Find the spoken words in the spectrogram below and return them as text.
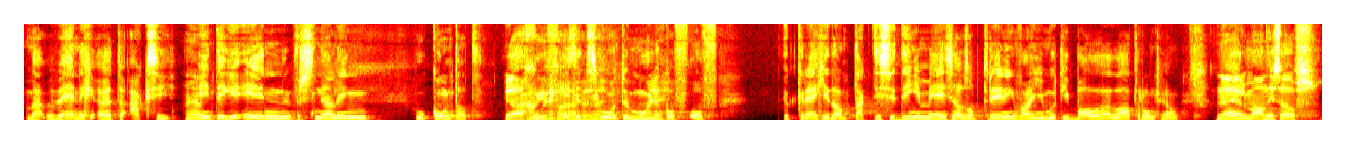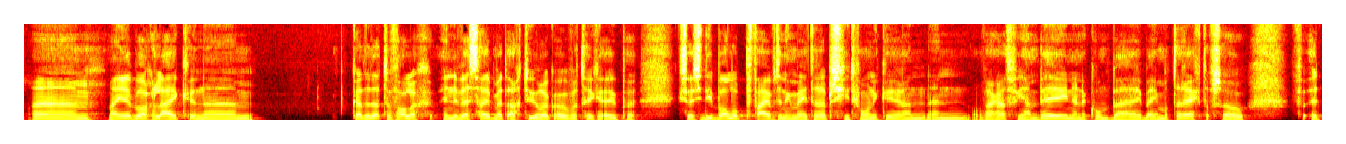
maar weinig uit de actie. Eén tegen één, versnelling. Hoe komt dat? Ja, moeilijk? vraag. Is het gewoon te moeilijk? Of, of krijg je dan tactische dingen mee, zelfs op training, van je moet die bal eh, laten rondgaan? Nee, helemaal niet zelfs. Ehm, maar je hebt wel gelijk. En, ehm, ik had het daar toevallig in de wedstrijd met Arthur ook over tegen Eupen. Ik zei, als je die bal op 25 meter hebt, schiet gewoon een keer. En, en, of hij gaat via een been en dan komt bij, bij iemand terecht of zo. Het,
